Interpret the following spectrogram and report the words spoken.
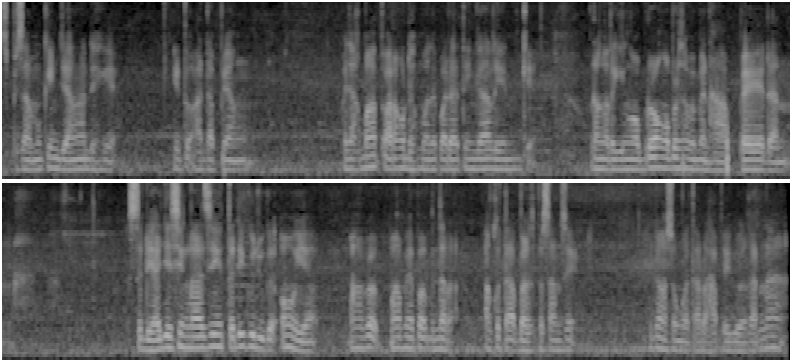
sebisa mungkin jangan deh kayak itu adab yang banyak banget orang udah mulai pada tinggalin kayak orang lagi ngobrol ngobrol sampai main HP dan sedih aja sih ngeliat sih. Tadi gue juga oh ya maaf maaf ya pak bentar aku tak balas pesan sih. Itu langsung gue taruh HP gue karena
